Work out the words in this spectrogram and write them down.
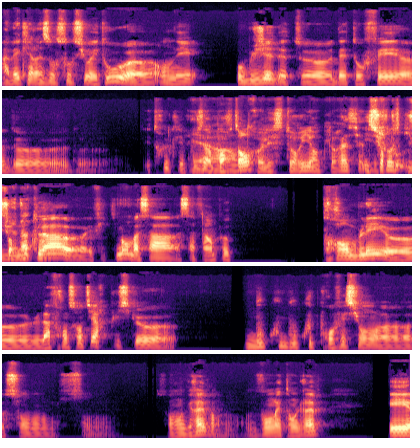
avec les réseaux sociaux et tout, euh, on est obligé d'être, euh, d'être au fait de, de- des trucs les plus Et, importants. Entre les stories, entre le reste, il y a Et des surtout, choses qui surtout que là, effectivement, bah, ça, ça fait un peu trembler euh, la France entière, puisque euh, beaucoup, beaucoup de professions euh, sont, sont, sont en grève, vont être en grève. Et,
